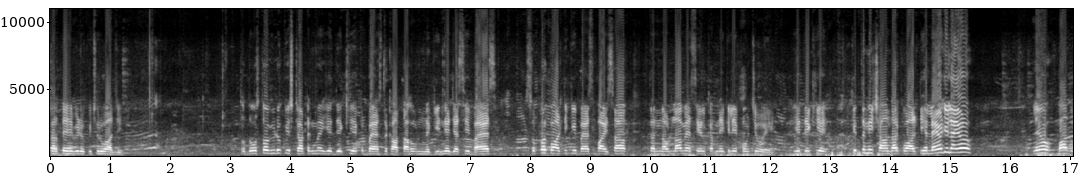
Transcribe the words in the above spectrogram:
करते हैं वीडियो की शुरुआत जी। तो दोस्तों, वीडियो की स्टार्टिंग में ये देखिए एक भैंस दिखाता हूँ नगीने जैसी भैंस सुपर क्वालिटी की भैंस भाई साहब तनौला में सेल करने के लिए पहुँचे हुए हैं। ये देखिए, कितनी शानदार क्वालिटी है। ले जी, ले ले बांधो।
